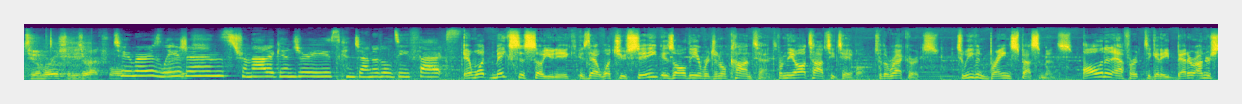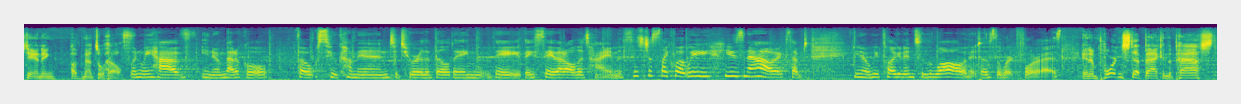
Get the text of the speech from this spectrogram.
Tumors, so these are actual tumors, lesions, traumatic injuries, congenital defects. And what makes this so unique is that what you see is all the original content, from the autopsy table to the records to even brain specimens, all in an effort to get a better understanding of mental health. When we have, you know, medical folks who come in to tour the building, they, they say that all the time. This is just like what we use now, except you know, we plug it into the wall and it does the work for us. An important step back in the past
